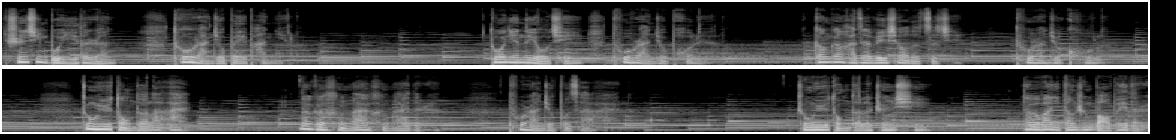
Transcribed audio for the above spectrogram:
深信不疑的人。突然就背叛你了，多年的友情突然就破裂了，刚刚还在微笑的自己，突然就哭了。终于懂得了爱，那个很爱很爱的人，突然就不再爱了。终于懂得了珍惜，那个把你当成宝贝的人，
